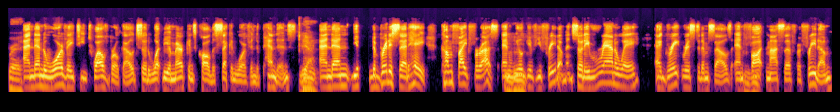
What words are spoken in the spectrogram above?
Right. And then the War of 1812 broke out. So, what the Americans called the Second War of Independence. Yeah. Mm. And then the, the British said, hey, come fight for us and mm-hmm. we'll give you freedom. And so they ran away at great risk to themselves and mm-hmm. fought Massa for freedom.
